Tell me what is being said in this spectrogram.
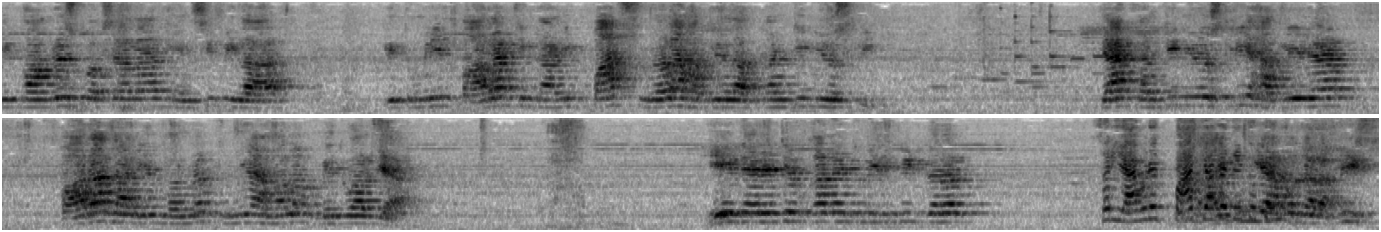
की काँग्रेस पक्षाला एनसीपी ला की तुम्ही बारा ठिकाणी पाच वेळा हारलेला कंटिन्युअसली त्या कंटिन्युअसली हारलेल्या बारा जागेमधनं तुम्ही आम्हाला उमेदवार द्या. हे नॅरेटिव्ह का नाही तुम्ही रिपीट करत? सर यावेळेस पाच जागा देत प्लीज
